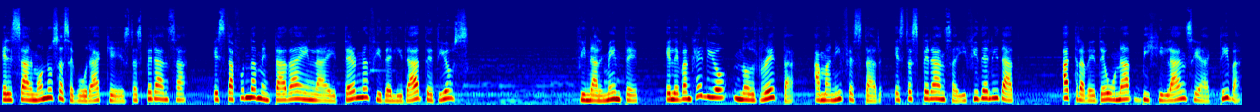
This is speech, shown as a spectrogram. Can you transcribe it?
El Salmo nos asegura que esta esperanza está fundamentada en la eterna fidelidad de Dios. Finalmente, el Evangelio nos reta a manifestar esta esperanza y fidelidad a través de una vigilancia activa,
